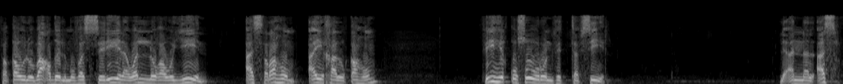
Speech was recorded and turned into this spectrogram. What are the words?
فقول بعض المفسرين واللغويين أسرهم أي خلقهم فيه قصور في التفسير. لأن الأسر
